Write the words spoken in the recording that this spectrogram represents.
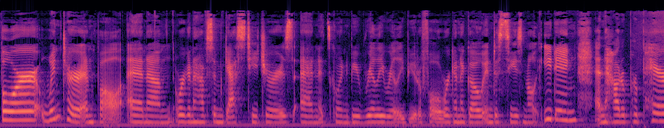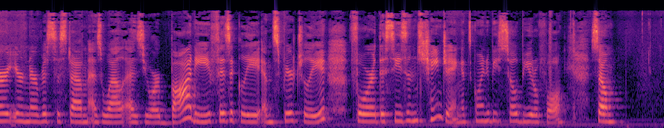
for winter and fall. And um, we're gonna have some guest teachers and it's going to be really really beautiful. We're gonna go into seasonal eating and how to prepare your nervous system as well as your body physically and spiritually for the seasons changing. It's going to be so beautiful. So,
